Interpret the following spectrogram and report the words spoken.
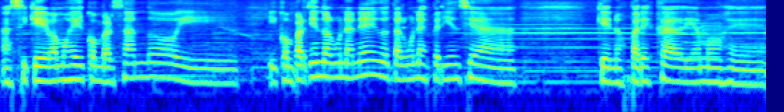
Así que vamos a ir conversando y compartiendo alguna anécdota, alguna experiencia que nos parezca, digamos, eh,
